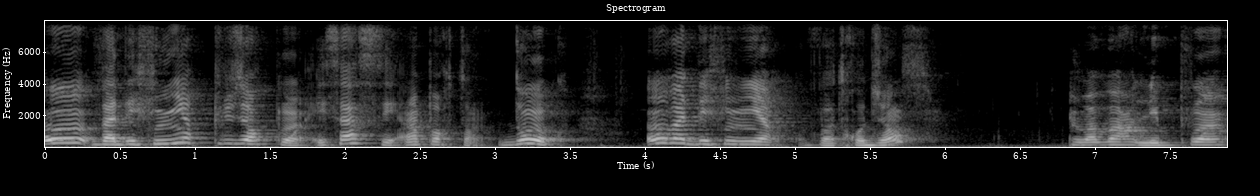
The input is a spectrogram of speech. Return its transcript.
on va définir plusieurs points et ça, c'est important. Donc, on va définir votre audience, on va voir les points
